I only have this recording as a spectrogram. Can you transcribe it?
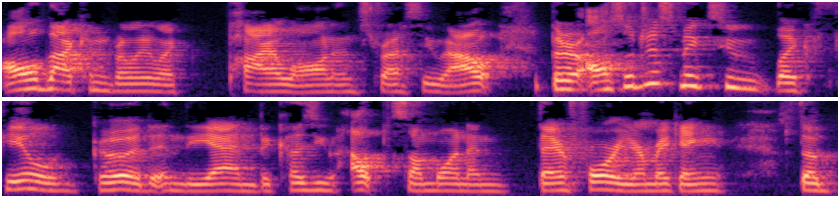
all of that can really like pile on and stress you out but it also just makes you like feel good in the end because you helped someone and therefore you're making the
